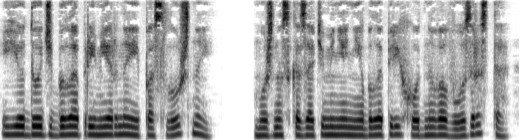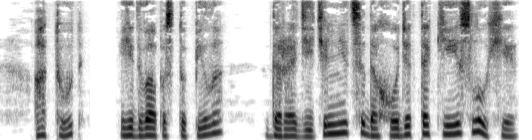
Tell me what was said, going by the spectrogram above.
Ее дочь была примерной и послушной. Можно сказать, у меня не было переходного возраста, а тут, едва поступила, до родительницы доходят такие слухи.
